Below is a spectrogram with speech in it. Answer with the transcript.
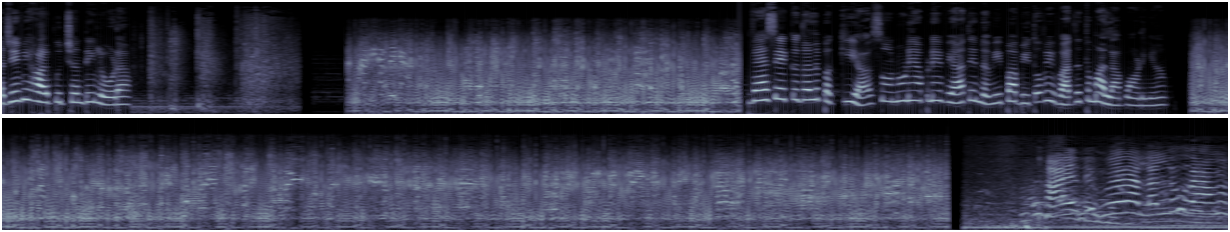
ਹਜੇ ਵੀ ਹਾਲ ਪੁੱਛਣ ਦੀ ਲੋੜ ਆ। ਵੈਸੇ ਇੱਕ ਗੱਲ ਪੱਕੀ ਆ, ਸੋਨੂ ਨੇ ਆਪਣੇ ਵਿਆਹ ਤੇ ਨਵੀਂ ਭਾਬੀ ਤੋਂ ਵੀ ਵੱਧ ਧਮਾਲਾਂ ਪਾਉਣੀਆਂ। ਹਾਏ ਨੀ ਮੇਰਾ ਲੱਲੂ ਰਾਮ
